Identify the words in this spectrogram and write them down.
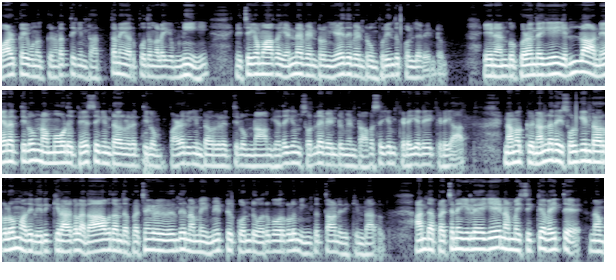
வாழ்க்கை உனக்கு நடத்துகின்ற அத்தனை அற்புதங்களையும் நீ நிச்சயமாக என்னவென்றும் ஏதுவென்றும் புரிந்து கொள்ள வேண்டும். என் அன்பு குழந்தையே எல்லா நேரத்திலும் நம்மோடு பேசுகின்றவர்களிடத்திலும் பழகுகின்றவர்களிடத்திலும் நாம் எதையும் சொல்ல வேண்டும் என்ற அவசியம் கிடையவே கிடையாது. நமக்கு நல்லதை சொல்கின்றவர்களும் அதில் இருக்கிறார்கள். அதாவது அந்த பிரச்சனைகளிலிருந்து நம்மை மீட்டு கொண்டு வருபவர்களும் இங்குத்தான் இருக்கின்றார்கள். அந்த பிரச்சனையிலேயே நம்மை சிக்க வைத்து நம்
